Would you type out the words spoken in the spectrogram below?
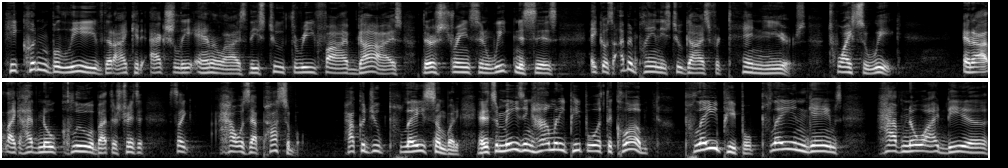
He couldn't believe that I could actually analyze these two, three, five guys, their strengths and weaknesses. He goes, I've been playing these two guys for 10 years, twice a week and I like I have no clue about their strengths. It's like, how is that possible? How could you play somebody? And it's amazing how many people at the club play people, play in games, have no idea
